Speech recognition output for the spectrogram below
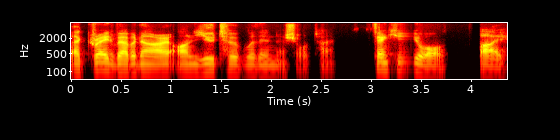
a great webinar on YouTube within a short time. Thank you all. Bye.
